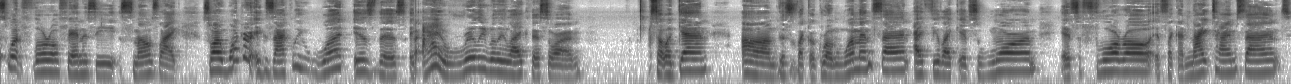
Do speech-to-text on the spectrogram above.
is what Floral Fantasy smells like. So I wonder exactly what is this? I really, really like this one. So again, um, this is like a grown woman scent. I feel like it's warm, it's floral, it's like a nighttime scent.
